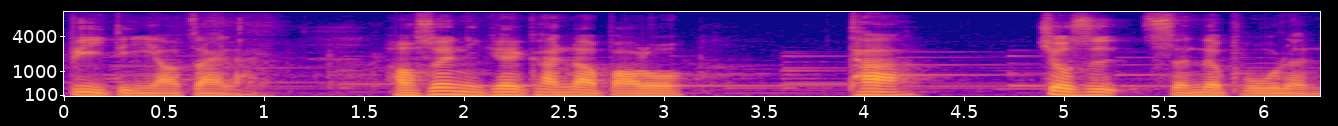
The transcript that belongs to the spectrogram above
必定要再来。好，所以你可以看到保罗，他就是神的仆人，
